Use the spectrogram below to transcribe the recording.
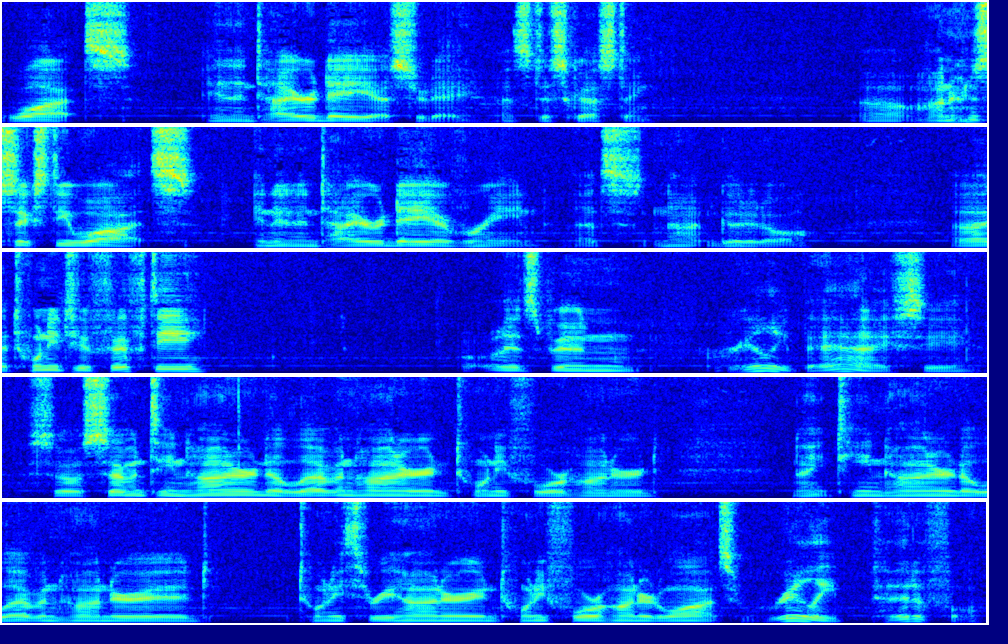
watts an entire day yesterday. That's disgusting. Uh, 160 watts in an entire day of rain. That's not good at all. Uh, 2250. It's been really bad, I see. So 1700, 1100, 2400, 1900, 1100, 2300, 2400 watts. Really pitiful.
